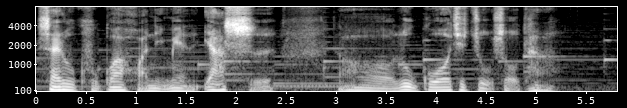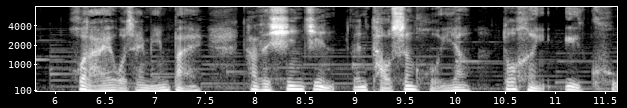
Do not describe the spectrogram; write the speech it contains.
塞入苦瓜环里面压实，然后入锅去煮熟它。后来我才明白，他的心境跟讨生活一样，都很欲苦，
